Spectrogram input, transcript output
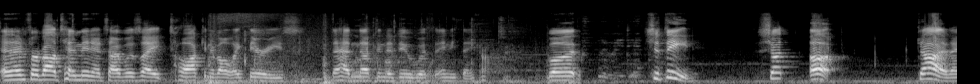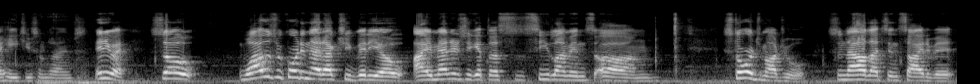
and then for about 10 minutes, I was like talking about like theories that had nothing to do with anything. But, Shathid, shut up. God, I hate you sometimes. Anyway, so while I was recording that actually video, I managed to get the Sea Lemon's um, storage module. So now that's inside of it.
